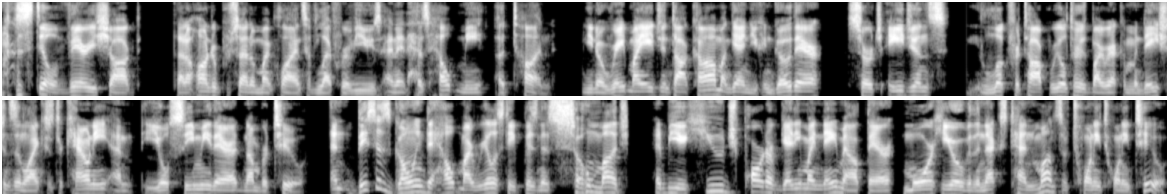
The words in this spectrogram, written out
still very shocked that 100% of my clients have left reviews and it has helped me a ton. You know, ratemyagent.com, again, you can go there, search agents, look for top realtors by recommendations in Lancaster County, and you'll see me there at number two. And this is going to help my real estate business so much and be a huge part of getting my name out there more here over the next 10 months of 2022.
